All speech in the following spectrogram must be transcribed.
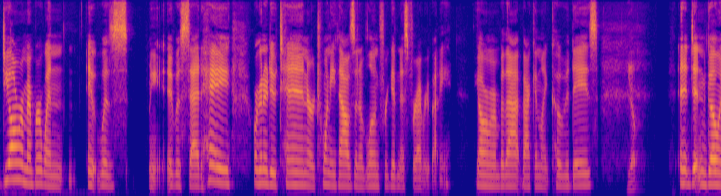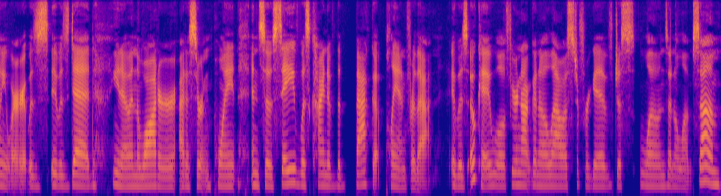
do y'all remember when it was it was said, "Hey, we're going to do ten or twenty thousand of loan forgiveness for everybody." Y'all remember that back in like COVID days? Yep and it didn't go anywhere it was it was dead you know in the water at a certain point and so save was kind of the backup plan for that. It was okay well if you're not going to allow us to forgive just loans and a lump sum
